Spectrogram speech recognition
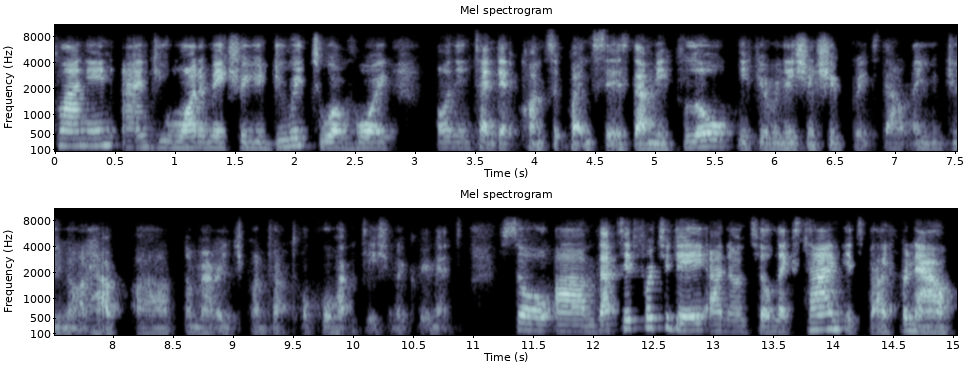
planning, and you want to make sure you do it to avoid unintended consequences that may flow if your relationship breaks down and you do not have uh, a marriage contract or cohabitation agreement. So um, that's it for today. And until next time, it's bye for now.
